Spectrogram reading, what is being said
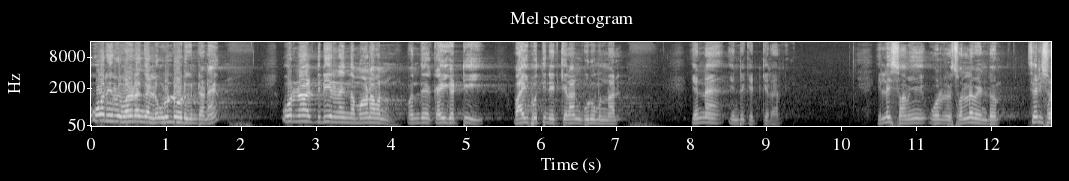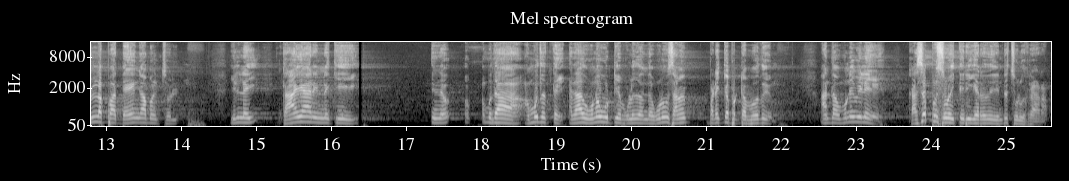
ஓரிரு வருடங்கள் உருண்டோடுகின்றன. ஒரு நாள் திடீரென இந்த மாணவன் வந்து கைகட்டி வாய் நிற்கிறான் குரு முன்னால். என்ன என்று கேட்கிறார். இல்லை சுவாமி ஒன்று சொல்ல வேண்டும். சரி சொல்லப்பா தயங்காமல் சொல். இல்லை தாயார் இன்னைக்கு இந்த அமுதா அமுதத்தை அதாவது உணவூட்டிய பொழுது அந்த உணவு சமை படைக்கப்பட்ட போது அந்த உணவிலே கசப்பு சுவை தெரிகிறது என்று சொல்கிறாராம்.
